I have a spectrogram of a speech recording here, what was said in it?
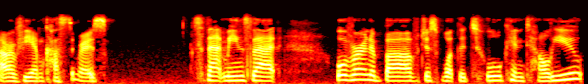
our VM customers. So that means that over and above just what the tool can tell you,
